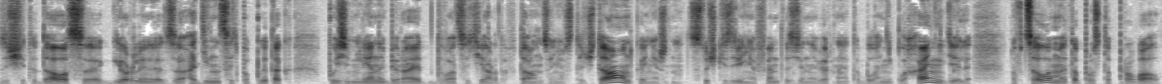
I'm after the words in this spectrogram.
защита Далласа, Герли за 11 попыток по земле набирает 20 ярдов. Да, он занес тачдаун, конечно, с точки зрения фэнтези, наверное, это была неплохая неделя, но в целом это просто провал.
